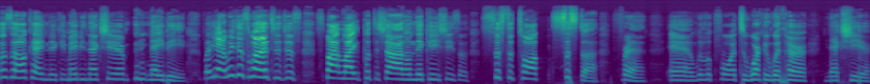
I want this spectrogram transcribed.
So I said, okay, Nikki, maybe next year, maybe. But yeah, we just wanted to just spotlight, put the shine on Nikki. She's a sister talk sister friend, and we look forward to working with her next year.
